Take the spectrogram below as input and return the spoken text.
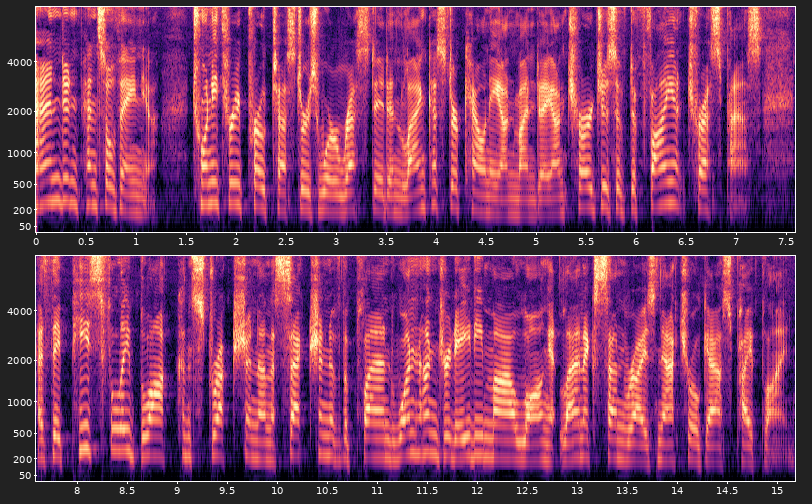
And in Pennsylvania, 23 protesters were arrested in Lancaster County on Monday on charges of defiant trespass as they peacefully blocked construction on a section of the planned 180-mile-long Atlantic Sunrise natural gas pipeline.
